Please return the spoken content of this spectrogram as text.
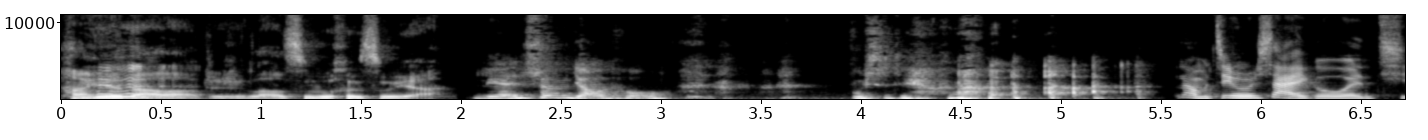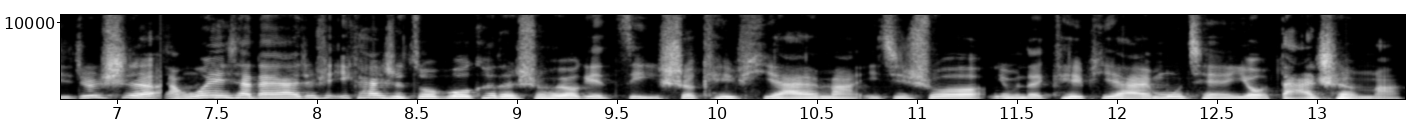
行业大佬，这是老苏和苏雅，连声摇头，不是这样。那我们进入下一个问题，就是想问一下大家，就是一开始做播客的时候有给自己设 KPI 吗？以及说你们的 KPI 目前有达成吗？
